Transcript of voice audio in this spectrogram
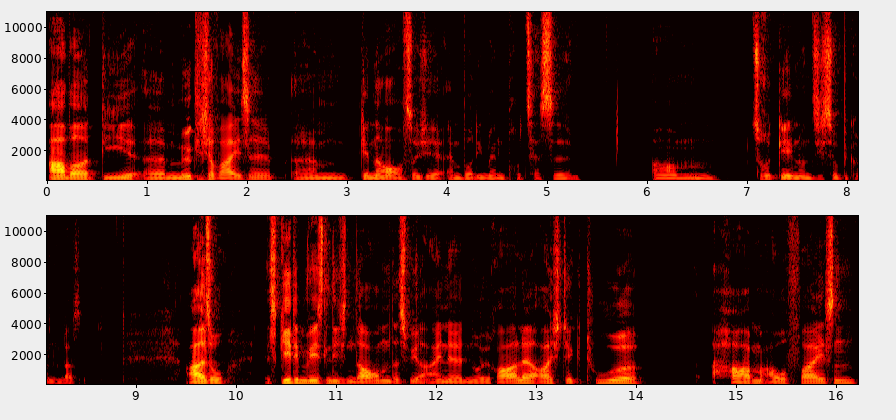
aber die äh, möglicherweise ähm, genau auf solche Embodiment-Prozesse zurückgehen und sich so begründen lassen. Also, es geht im Wesentlichen darum, dass wir eine neurale Architektur haben, aufweisen,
